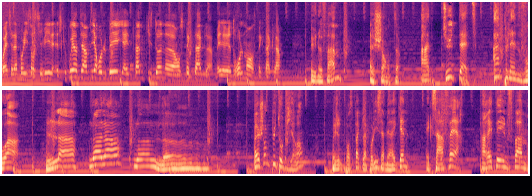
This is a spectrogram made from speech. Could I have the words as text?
Ouais, c'est la police en civil. Est-ce que vous pouvez intervenir au lever Il y a une femme qui se donne en spectacle, mais drôlement en spectacle. Hein une femme chante à tue-tête, à pleine voix. La, la, la, la, la. Elle chante plutôt bien, mais je ne pense pas que la police américaine ait que ça à faire. Arrêter une femme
